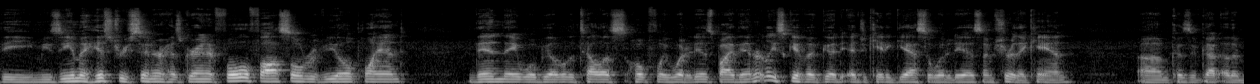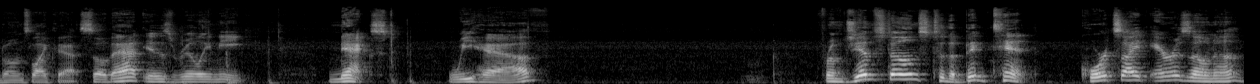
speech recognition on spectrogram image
the Museum of History Center has granted full fossil reveal planned. Then they will be able to tell us hopefully what it is by then, or at least give a good educated guess of what it is. I'm sure they can because um, they've got other bones like that. So that is really neat. Next, we have from gemstones to the Big Tent. Quartzsite, Arizona,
